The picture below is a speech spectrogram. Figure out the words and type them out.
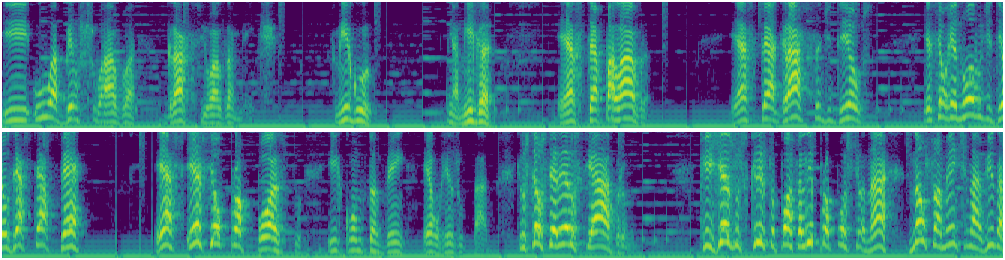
e o abençoava graciosamente. Amigo, minha amiga, esta é a palavra, esta é a graça de Deus, esse é o renovo de Deus, esta é a fé, esse é o propósito e como também é o resultado. Que os seus celeiros se abram, que Jesus Cristo possa lhe proporcionar, não somente na vida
